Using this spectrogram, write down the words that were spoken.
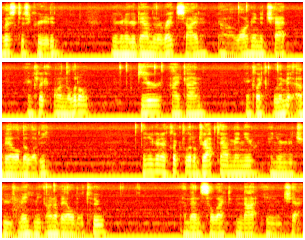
list is created, you're going to go down to the right side, uh, log into chat, and click on the little gear icon and click limit availability. Then you're going to click the little drop down menu and you're going to choose make me unavailable to and then select not in chat.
